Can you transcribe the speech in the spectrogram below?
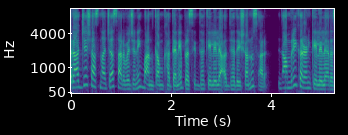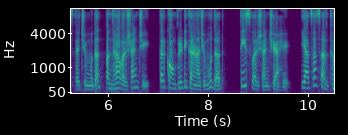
राज्य शासनाच्या सार्वजनिक बांधकाम खात्याने प्रसिद्ध केलेल्या अध्यादेशानुसार डांबरीकरण केलेल्या रस्त्याची मुदत पंधरा वर्षांची तर कॉन्क्रिटीकरणाची मुदत तीस वर्षांची आहे. याचाच अर्थ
